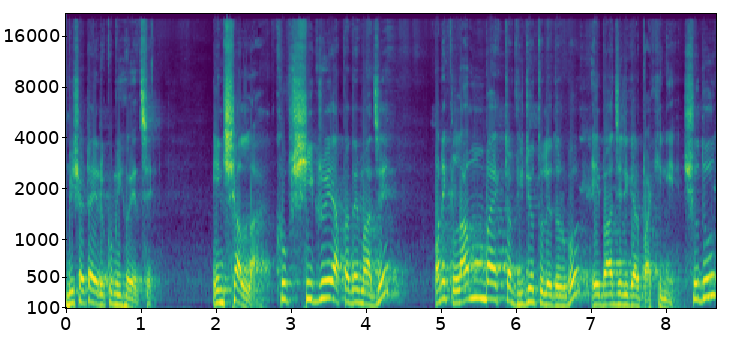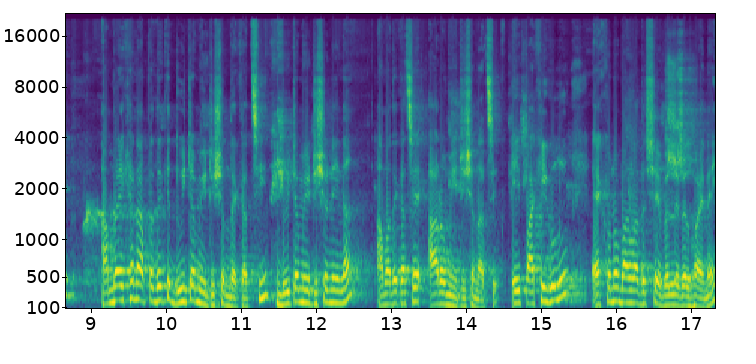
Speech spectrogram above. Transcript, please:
বিষয়টা এরকমই হয়েছে। ইনশাল্লাহ, খুব শীঘ্রই আপনাদের মাঝে অনেক লম্বা একটা ভিডিও তুলে ধরবো এই বাজরিগার পাখি নিয়ে। শুধু আমরা এখানে আপনাদেরকে দুইটা মিউটেশন দেখাচ্ছি। দুইটা মিউটেশনই না, আমাদের কাছে আরও মিউটেশন আছে। এই পাখিগুলো এখনও বাংলাদেশে অ্যাভেলেবেল হয় নাই।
